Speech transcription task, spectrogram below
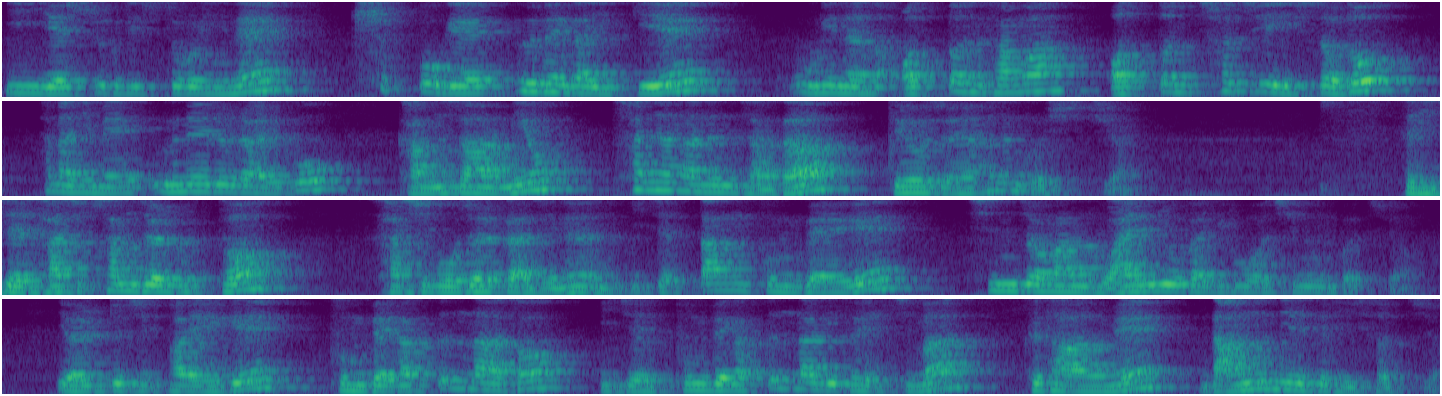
이 예수 그리스도로 인해 축복의 은혜가 있기에 우리는 어떤 상황, 어떤 처지에 있어도 하나님의 은혜를 알고 감사하며 찬양하는 자가 되어져야 하는 것이죠. 그래서 이제 43절부터 45절까지는 이제 땅 분배의 진정한 완료가 이루어지는 거죠. 열두 지파에게 분배가 끝나서 이제 분배가 끝나기도 했지만 그 다음에 남은 일들이 있었죠.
